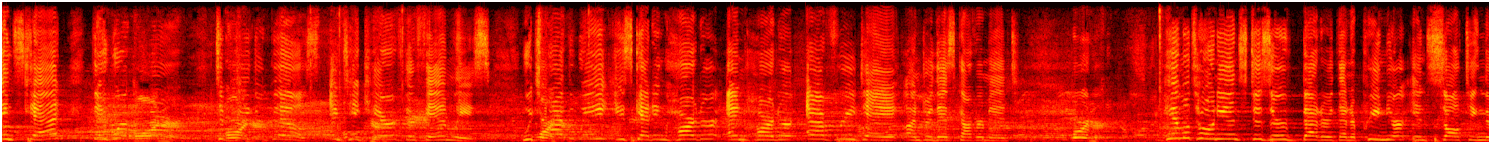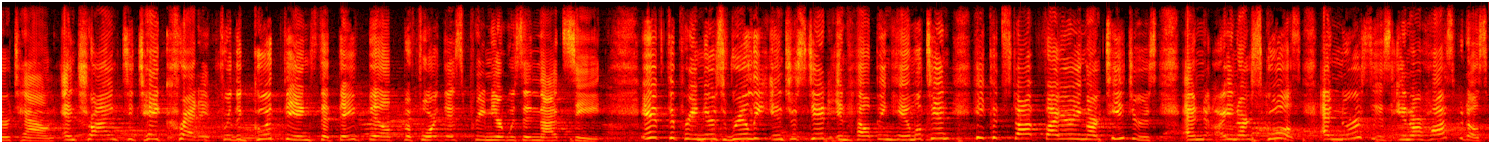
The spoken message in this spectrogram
Instead, they work Order. hard to pay their bills and take Order. care of their families, which, by the way, is getting harder and harder every day under this government. Order. Hamiltonians deserve better than a premier insulting their town and trying to take credit for the good things that they've built before this premier was in that seat. If the premier's really interested in helping Hamilton, he could stop firing our teachers and in our schools and nurses in our hospitals.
